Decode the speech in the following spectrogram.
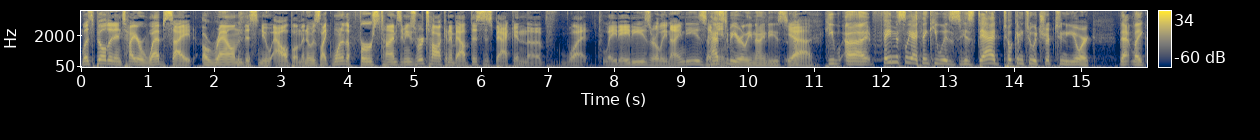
Let's build an entire website around this new album." And it was like one of the first times. I mean, we're talking about this is back in the what late '80s, early '90s. I It has mean, to be early '90s. Yeah. He uh, famously, I think he was. His dad took him to a trip to New York that like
